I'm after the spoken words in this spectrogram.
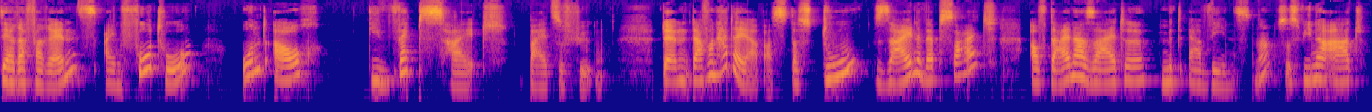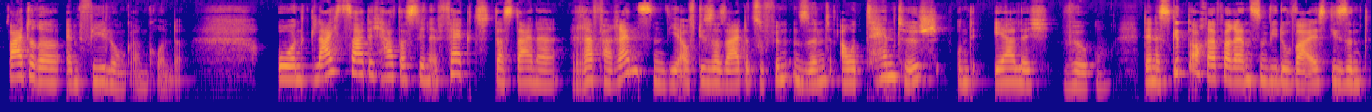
der Referenz ein Foto und auch die Website beizufügen. Denn davon hat er ja was, dass du seine Website auf deiner Seite mit erwähnst. Ne? Das ist wie eine Art weitere Empfehlung im Grunde. Und gleichzeitig hat das den Effekt, dass deine Referenzen, die auf dieser Seite zu finden sind, authentisch und ehrlich wirken. Denn es gibt auch Referenzen, wie du weißt, die sind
